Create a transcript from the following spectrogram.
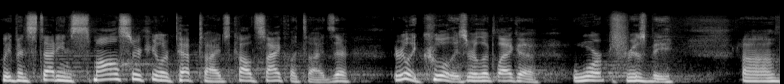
we've been studying small circular peptides called cyclotides. They're, they're really cool. They sort of look like a warped frisbee. Uh,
